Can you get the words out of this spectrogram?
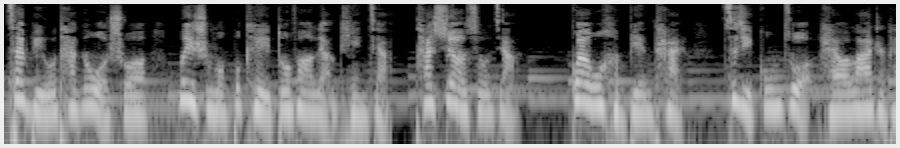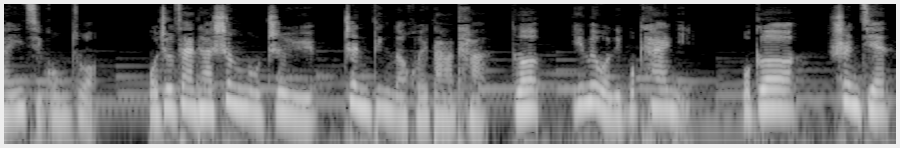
再比如他跟我说，为什么不可以多放两天假？他需要休假。怪我很变态，自己工作还要拉着他一起工作。我就在他盛怒之余，镇定的回答他：“哥，因为我离不开你。”我哥瞬间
